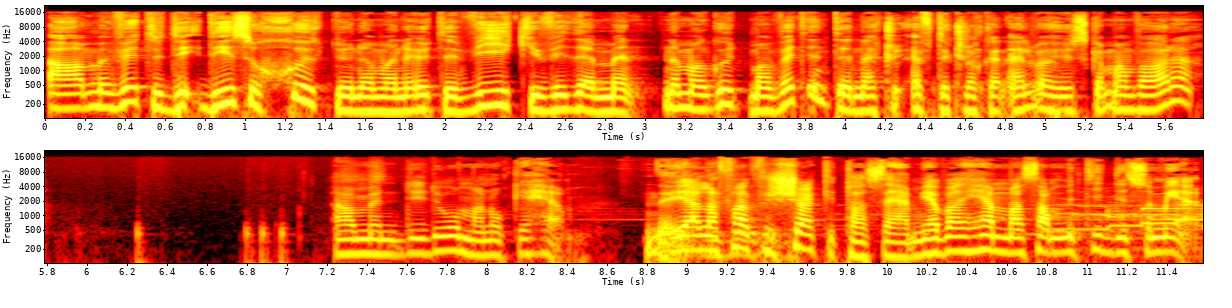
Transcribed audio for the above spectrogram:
Ja men vet du, det, det är så sjukt nu när man är ute, vi gick ju vidare men när man går ut, man vet inte när, efter klockan 11 hur ska man vara? Ja men det är då man åker hem. Nej, I alla fall försöker ta sig hem. Jag var hemma samtidigt som er.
